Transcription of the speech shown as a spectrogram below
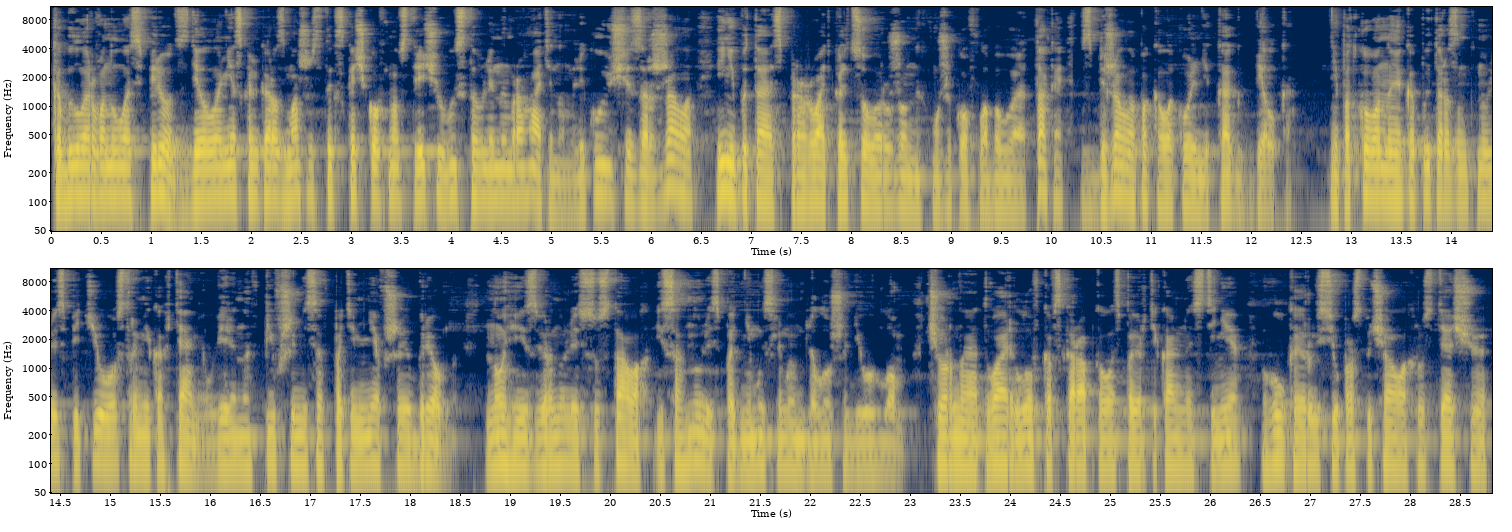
Кобыла рванулась вперед, сделала несколько размашистых скачков навстречу выставленным рогатинам, ликующе заржала и, не пытаясь прорвать кольцо вооруженных мужиков лобовой атакой, сбежала по колокольне, как белка. Неподкованные копыта разомкнулись пятью острыми когтями, уверенно впившимися в потемневшие бревна. Ноги извернулись в суставах и согнулись под немыслимым для лошади углом. Черная тварь ловко вскарабкалась по вертикальной стене, гулкой рысью простучала хрустящую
